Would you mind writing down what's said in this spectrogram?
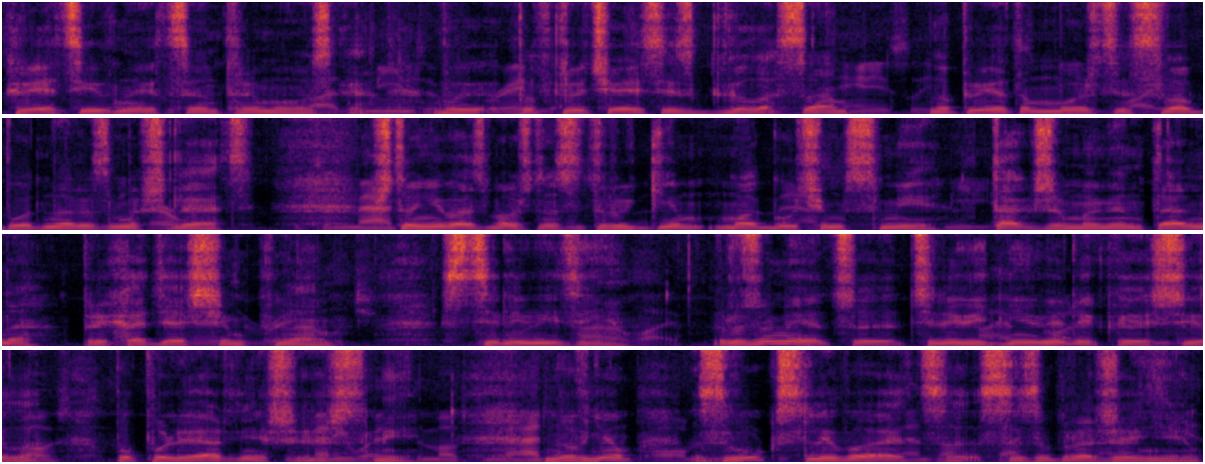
креативные центры мозга. Вы подключаетесь к голосам, но при этом можете свободно размышлять, что невозможно с другим могучим СМИ, также моментально приходящим к нам с телевидением. Разумеется, телевидение – великая сила, популярнейшая СМИ. Но в нем звук сливается с изображением,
